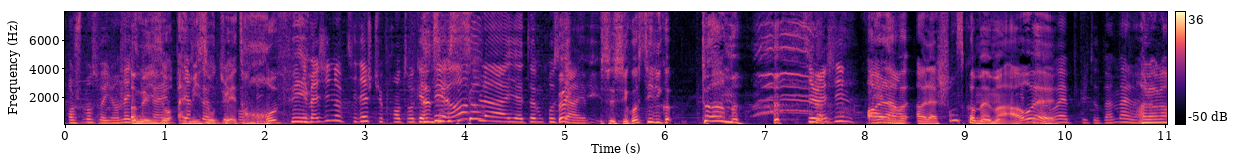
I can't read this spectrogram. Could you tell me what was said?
Franchement, soyons honnêtes. Ah, mais ils ont, ah, mais ils ont dû être refaits. Imagine au petit-déj, tu prends ton café, hop là, il y a Tom Cruise qui arrive. C'est c'est quoi cet hélicoptère Tom T'imagines oh la, oh, la chance quand même. Ah Eh ben ouais. ouais, plutôt pas mal. Oh là là.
